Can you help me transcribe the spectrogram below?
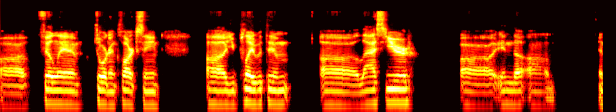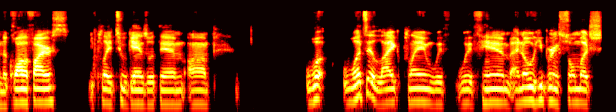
uh, Fil-Am, Jordan Clarkson. Uh, you played with him uh last year uh in the um in the qualifiers. You played two games with him. Um what what's it like playing with with him? I know he brings so much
